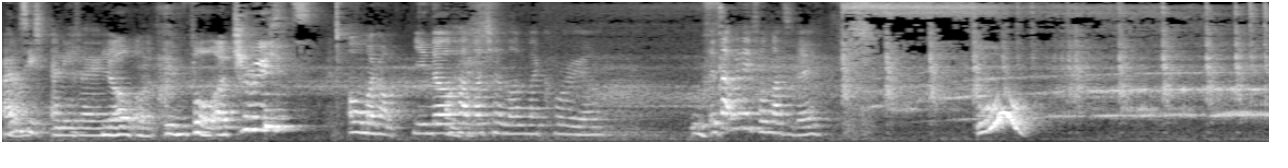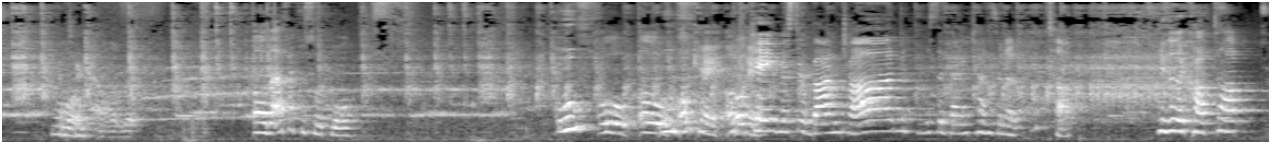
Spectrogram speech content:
I haven't seen anything. Y'all are in for a treat. Oh my god. You know how much I love my choreo. Is that when they filmed that today? Ooh! I'm gonna turn it a little bit. Oh, the effect was so cool. Oof. Oh, oh, okay, okay. Okay, Mr. Bang Chan. Mr. Bang Chan's in a crop top. He's in a crop top.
